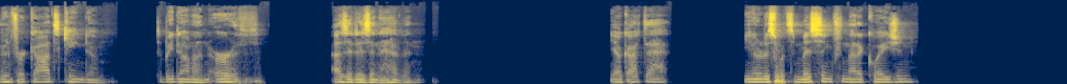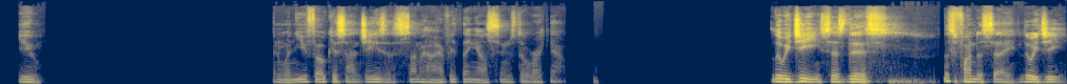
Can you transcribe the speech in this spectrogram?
and for God's kingdom to be done on earth as it is in heaven. Y'all got that? You notice what's missing from that equation? You. And when you focus on Jesus, somehow everything else seems to work out. Louie G says this. It's fun to say. Louie G.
